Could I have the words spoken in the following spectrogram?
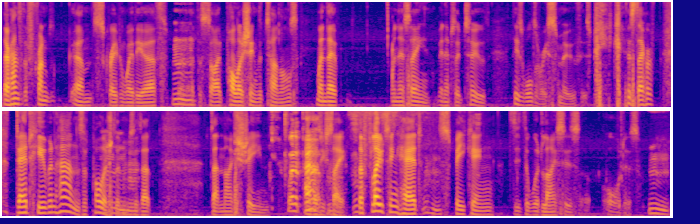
There are hands at the front um, scraping away the earth uh, Mm. at the side, polishing the tunnels. When they're when they're saying in episode two, these walls are very smooth. It's because there are dead human hands have polished them to Mhm. that that nice sheen. Well, And as you say, the floating head Mhm. speaking the, the Woodlice's orders. Mm.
